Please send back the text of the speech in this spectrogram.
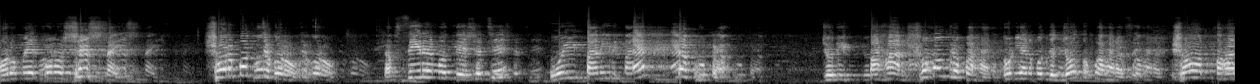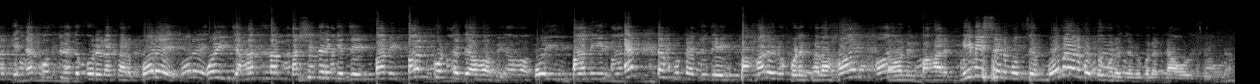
গরমের কোনো শেষ নাই। সর্বোচ্চ গরম। তাফসীরের মধ্যে এসেছে, ওই পানির একটা ফোঁটা। যদি পাহাড়, সমগ্র পাহাড়, দুনিয়ার মধ্যে যত পাহাড় আছে, সব পাহাড়কে একত্রিত করে রাখার পরে ওই জাহান্নাম বাসীদেরকে যে পানি পান করতে দেওয়া হবে, ওই পানির একটা ফোঁটা যদি এই পাহাড়ের উপরে ফেলা হয়, তাহলে পাহাড় নিমিষের মধ্যে মোমের মতো করে যাবে বলে নাউজুবিল্লাহ।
